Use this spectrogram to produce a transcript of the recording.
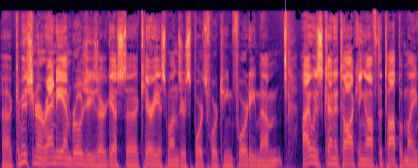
Uh, Commissioner Randy Ambrosie is our guest. Uh, Karius Muenzer, Sports 1440. Um, I was kind of talking off the top of my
